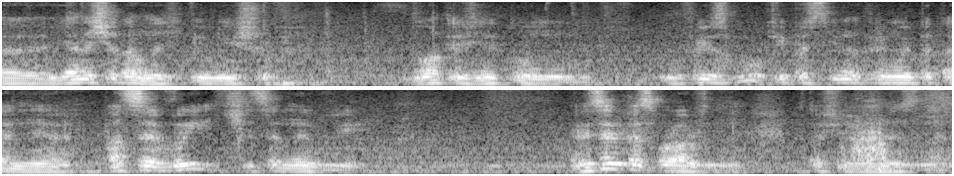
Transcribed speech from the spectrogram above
Е, Я нещодавно тільки вийшов два тижні тому у Фейсбук і постійно отримую питання, а це ви чи це не ви? Гриценко справжній, хто ще мене не знає.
